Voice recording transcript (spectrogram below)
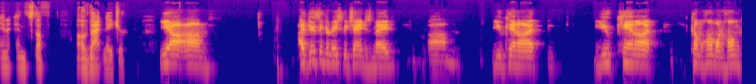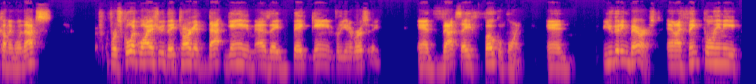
and, and stuff of that nature. Yeah, um, I do think there needs to be changes made. Um, you cannot, you cannot come home on homecoming when that's for a school like YSU. They target that game as a big game for the university, and that's a focal point. And you get embarrassed. And I think Pelini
